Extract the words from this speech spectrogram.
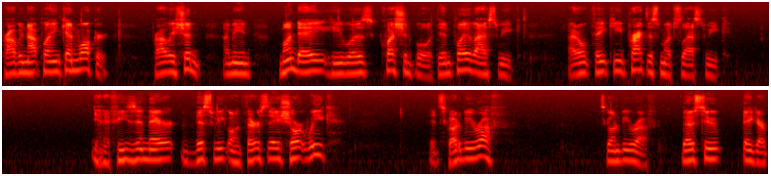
probably not playing Ken Walker. Probably shouldn't. I mean, Monday he was questionable. Didn't play last week. I don't think he practiced much last week. And if he's in there this week on Thursday, short week, it's going to be rough. It's going to be rough. Those two, think, are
